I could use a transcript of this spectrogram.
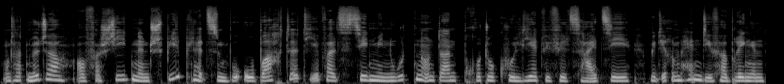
und hat Mütter auf verschiedenen Spielplätzen beobachtet, jeweils zehn Minuten und dann protokolliert, wie viel Zeit sie mit ihrem Handy verbringen.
